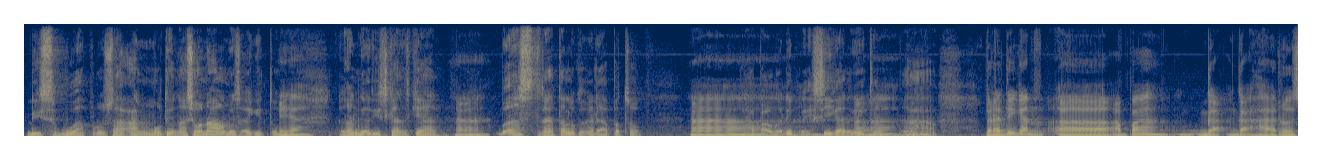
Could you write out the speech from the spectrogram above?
di sebuah perusahaan multinasional misalnya gitu. Iya. Dengan gaji sekian-sekian. Heeh. Bas ternyata lu kagak dapet sob. Ah. Apa lu nggak depresi kan gitu. Nah, Berarti kan eh, apa nggak nggak harus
